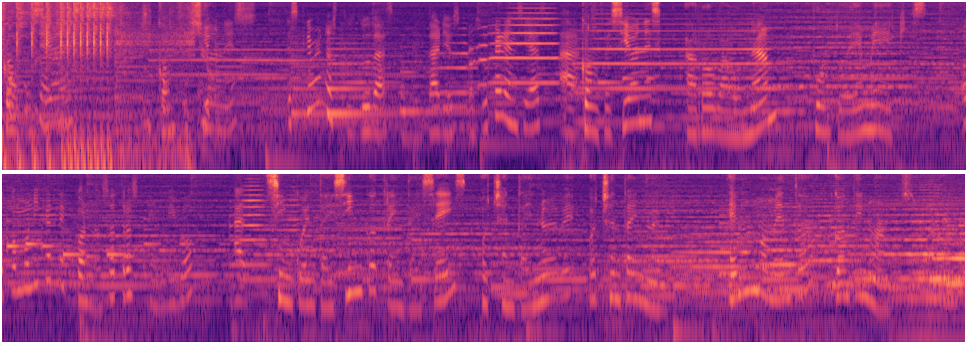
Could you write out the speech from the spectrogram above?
Confusiones y confusiones. Escríbenos tus dudas, comentarios o sugerencias a Confesiones.unam.mx o comunícate con nosotros en vivo al 55 36 89 89. En un momento continuamos.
